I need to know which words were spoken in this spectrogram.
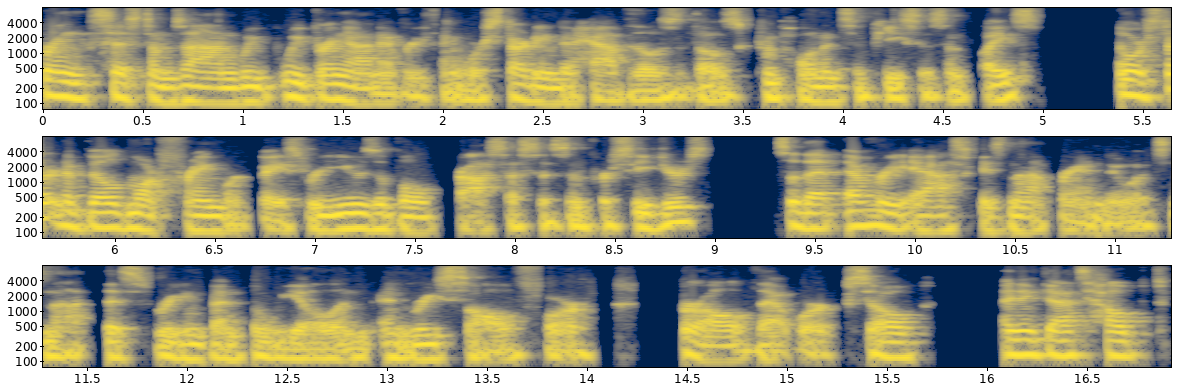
bring systems on, we we bring on everything. We're starting to have those those components and pieces in place, and we're starting to build more framework-based, reusable processes and procedures, so that every ask is not brand new. It's not this reinvent the wheel and, and resolve for for all of that work. So I think that's helped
